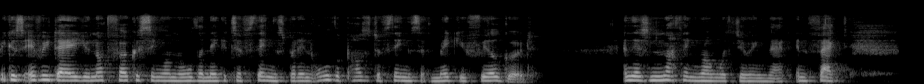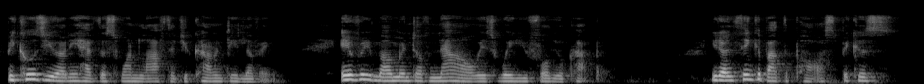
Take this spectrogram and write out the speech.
Because every day you're not focusing on all the negative things, but in all the positive things that make you feel good. And there's nothing wrong with doing that. In fact, because you only have this one life that you're currently living, every moment of now is where you fill your cup. You don't think about the past because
